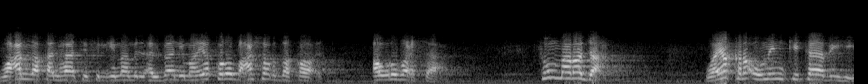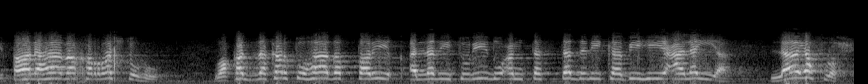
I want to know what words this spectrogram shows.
وعلق الهاتف الإمام الألباني ما يقرب عشر دقائق. أو ربع ساعة. ثم رجع ويقرأ من كتابه قال هذا خرجته وقد ذكرت هذا الطريق الذي تريد أن تستدرك به علي لا يصلح.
